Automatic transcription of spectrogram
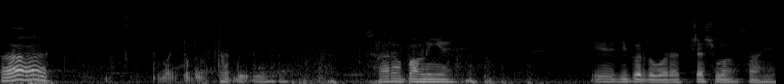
हाँ हाँ ਸਾਰਾ ਪਾਣੀ ਹੈ ਇਹ ਇਹ ਜੀ ਗੁਰਦੁਆਰਾ ਚਸ਼ਮਾ ਸਾਹਿਬ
